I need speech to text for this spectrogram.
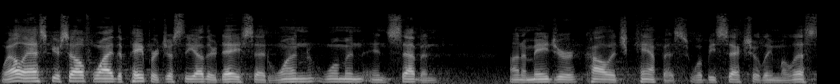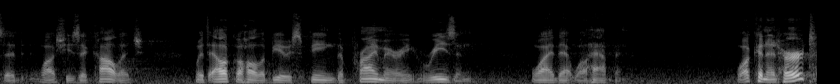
Well, ask yourself why the paper just the other day said one woman in seven on a major college campus will be sexually molested while she's at college, with alcohol abuse being the primary reason why that will happen. What can it hurt?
